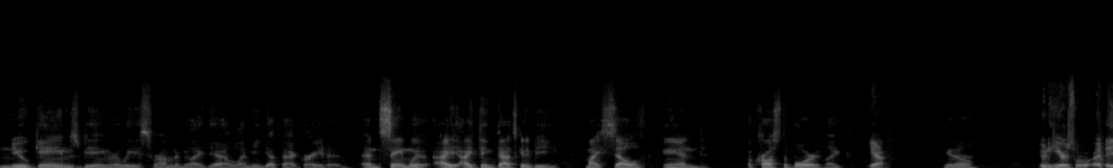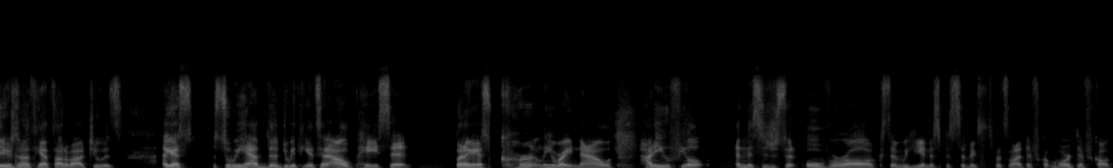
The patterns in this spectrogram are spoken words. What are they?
new games being released where I'm gonna be like, yeah, let me get that graded. And same with I, I think that's gonna be myself and across the board, like Yeah. you know. dude here's here's another thing i thought about too is i guess so we have the do we think it's gonna outpace it but i guess currently right now how do you feel and this is just an overall because then we can get into specifics but it's a lot difficult more difficult.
